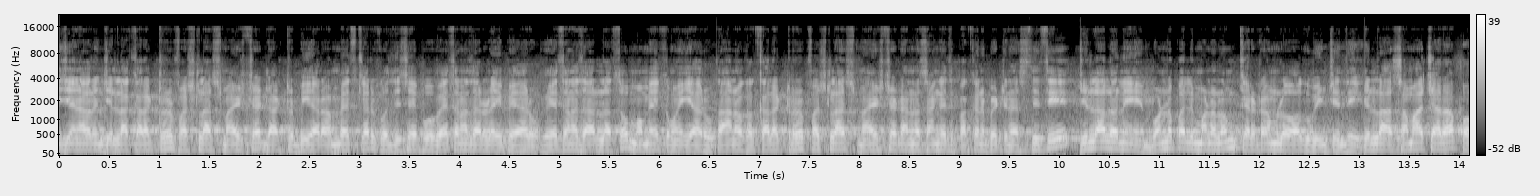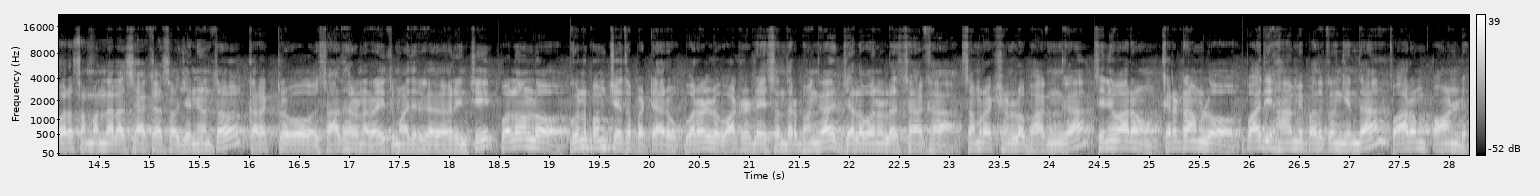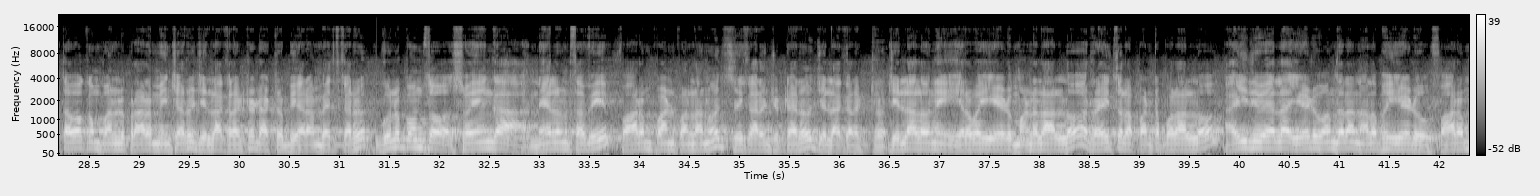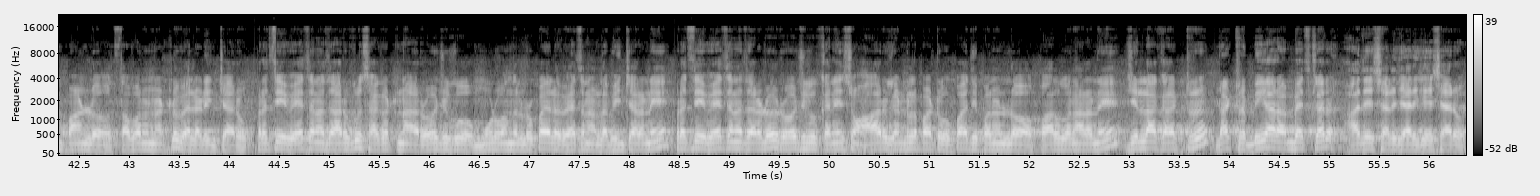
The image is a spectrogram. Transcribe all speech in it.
విజయనగరం జిల్లా collector first class magistrate doctor BR Ambedkar కొద్దిసేపు వేతనదారుడైపోయారు వేతనదారులతో మమేకమయ్యారు. తాను ఒక కలెక్టర్ ఫస్ట్ క్లాస్ మ్యాజిస్ట్రేట్ అన్న సంగతి పక్కన పెట్టిన స్థితి జిల్లాలోని బొండపల్లి మండలం కెరటంలో అగుపించింది జిల్లా సమాచార పౌర సంబంధాల శాఖ సౌజన్యంతో కలెక్టర్ ఓ సాధారణ రైతు మాదిరిగా వ్యవహరించి పొలంలో గుణపం చేతపట్టారు. వరల్డ్ వాటర్ డే సందర్భంగా జలవనరుల శాఖ సంరక్షణలో భాగంగా శనివారం కెరటాంలో ఉపాధి హామీ పథకం కింద ఫారం పాండ్ తవ్వకం పనులు ప్రారంభించారు జిల్లా collector doctor B R Ambedkar గుణపంతో స్వయంగా నేలను తవ్వి ఫారం పాండ్ పనులను శ్రీకారం చుట్టారు జిల్లా కలెక్టర్. జిల్లాలోని ఇరవై ఏడు మండలాల్లో రైతుల పంట పొలాల్లో ఐదు వేల ఏడు వందల నలభై ఏడు ఫారం పాండ్లు తవ్వనున్నట్లు వెల్లడించారు. ప్రతి వేతనదారుకు సగటున రోజుకు మూడు వందల రూపాయల వేతనం లభించాలని ప్రతి వేతనదారుడు రోజుకు కనీసం ఆరు గంటల పాటు ఉపాధి పనుల్లో పాల్గొనాలని జిల్లా కలెక్టర్ డాక్టర్ బిఆర్ అంబేద్కర్ ఆదేశాలు జారీ చేశారు.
